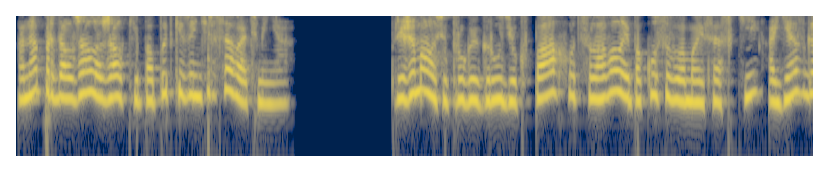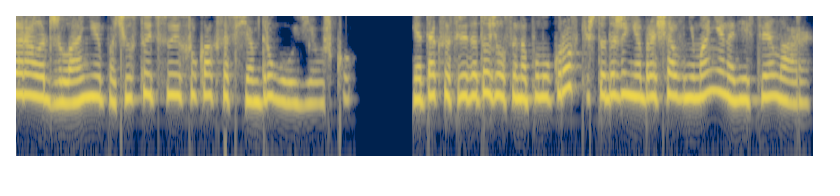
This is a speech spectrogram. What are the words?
Она продолжала жалкие попытки заинтересовать меня. Прижималась упругой грудью к паху, целовала и покусывала мои соски, а я сгорала от желания почувствовать в своих руках совсем другую девушку. Я так сосредоточился на полукровке, что даже не обращал внимания на действия Лары.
